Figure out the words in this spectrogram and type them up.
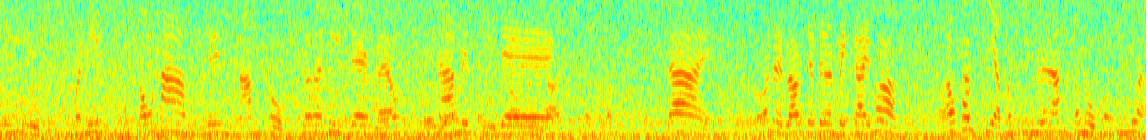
อุ้ยวันนี้เขาห้ามเล่นน้ำตกเจ้าหน้าที่แจ้งแล้ว น้ำเป็นสีแดง ได้เพราะเดี๋ยวเราจะเดินไปไกลพ่อเอาข้าวเกรียบมากินด้วยนะเอาหนมมากินด้วย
